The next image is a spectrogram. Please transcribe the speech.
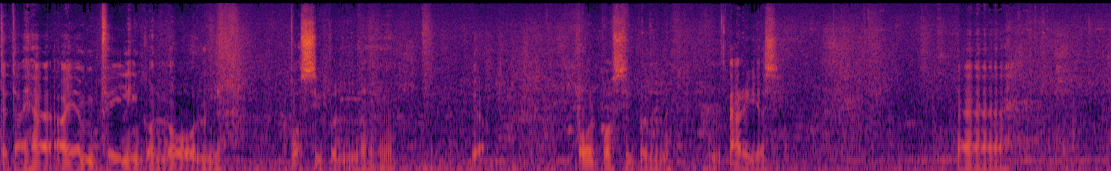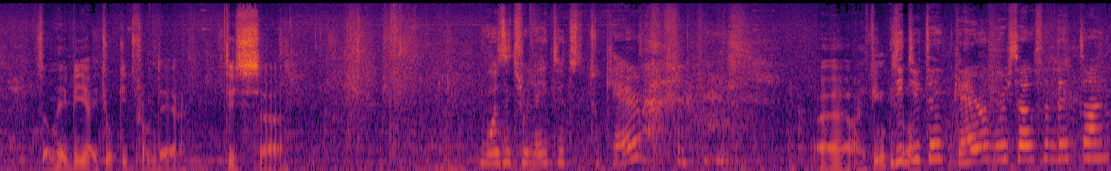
that I ha- I am failing on all possible, yeah, all possible mm, areas. Uh, so maybe I took it from there. This uh, Was it related to care? uh, I think Did so. you take care of yourself at that time?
